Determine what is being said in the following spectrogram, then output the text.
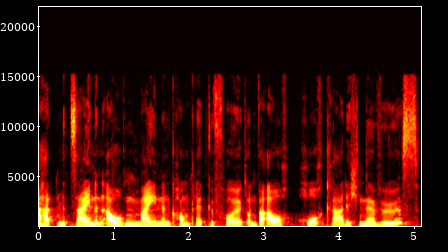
hat mit seinen Augen meinen komplett gefolgt und war auch hochgradig nervös.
